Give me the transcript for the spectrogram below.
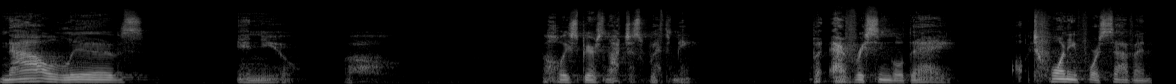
now lives in you. Oh. The Holy Spirit's not just with me, but every single day, 24 7,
